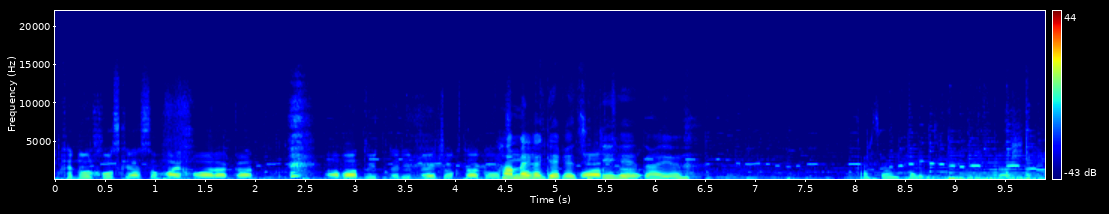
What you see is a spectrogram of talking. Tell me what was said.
ինքը նոր խոսք է ասում հայ խոհարական ավանդույթների մեջ օգտագործելով համեղը գեղեցիկի հետ, այո։ Կարծում եմ հերիք։ հրաշալի։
